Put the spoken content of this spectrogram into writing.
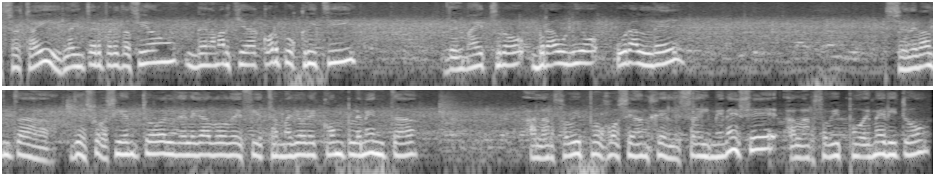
Pues hasta ahí la interpretación de la marcha Corpus Christi del maestro Braulio Uralde. Se levanta de su asiento el delegado de Fiestas Mayores, complementa al arzobispo José Ángel Saiz Menese, al arzobispo emérito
